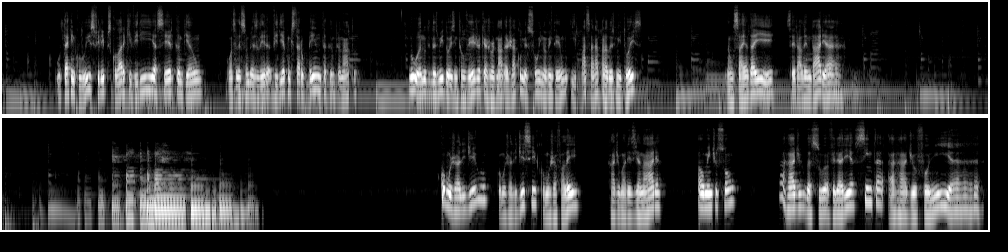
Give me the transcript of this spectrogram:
o técnico Luiz Felipe Scolari que viria a ser campeão com a seleção brasileira, viria a conquistar o pentacampeonato no ano de 2002. Então veja que a jornada já começou em 91 e passará para 2002. Não saia daí, será lendária. Como já lhe digo, como já lhe disse, como já falei, Rádio Maresia na área, aumente o som, a rádio da sua velharia, sinta a radiofonia.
